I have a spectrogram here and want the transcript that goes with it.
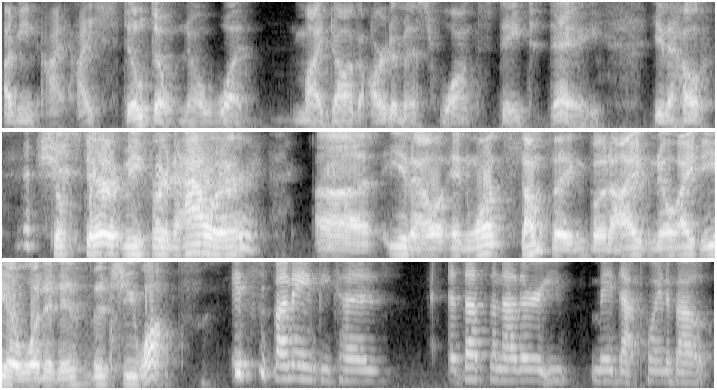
I mean, I, I still don't know what my dog Artemis wants day to day. You know, she'll stare at me for an hour, uh, you know, and want something, but I have no idea what it is that she wants. it's funny because that's another you made that point about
